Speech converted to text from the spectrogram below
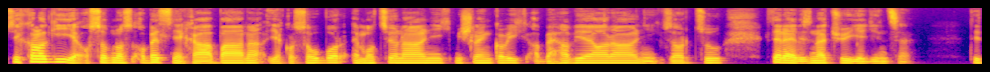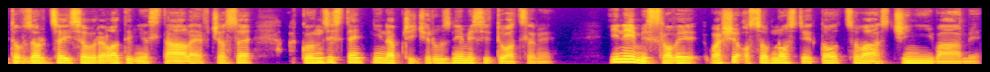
Psychologii je osobnost obecně chápána jako soubor emocionálních, myšlenkových a behaviorálních vzorců, které vyznačují jedince. Tyto vzorce jsou relativně stálé v čase a konzistentní napříč různými situacemi. Jinými slovy, vaše osobnost je to, co vás činí vámi.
